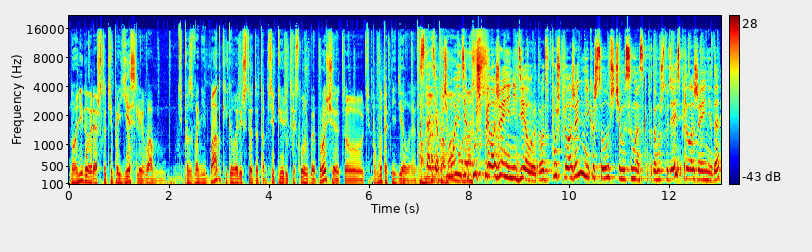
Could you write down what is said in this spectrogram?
но они говорят, что, типа, если вам, типа, звонит банк и говорит, что это там security служба и прочее, то, типа, мы так не делаем. Кстати, а почему они тебе нас... пуш-приложение не делают? Вот в пуш-приложении, мне кажется, лучше, чем смс потому что у тебя есть приложение, да?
